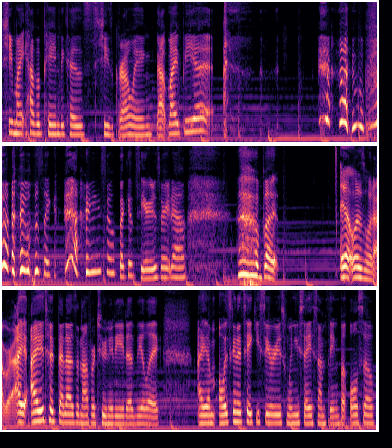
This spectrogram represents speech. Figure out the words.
She might have a pain because she's growing. That might be it. I was like, are you so fucking serious right now? but it was whatever. I, I took that as an opportunity to be like, I am always going to take you serious when you say something, but also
